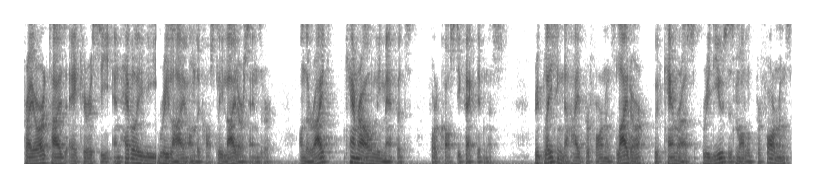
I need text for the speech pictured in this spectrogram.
prioritize accuracy and heavily rely on the costly LiDAR sensor. On the right, camera-only methods for cost effectiveness. Replacing the high-performance LiDAR with cameras reduces model performance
